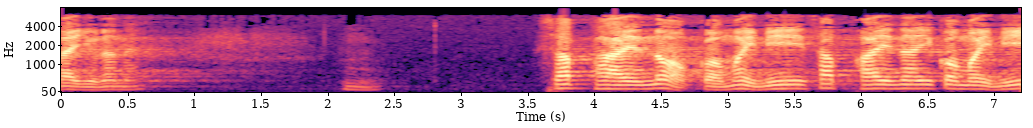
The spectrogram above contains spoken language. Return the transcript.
ได้อยู่นั่นนะทรัพย์ภายนอกก็ไม่มีทรัพย์ภายในก็ไม่มี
